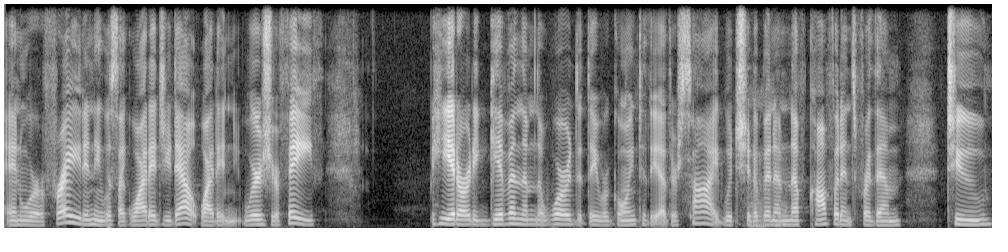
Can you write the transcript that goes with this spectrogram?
and were afraid. And he was like, Why did you doubt? Why didn't you? Where's your faith? He had already given them the word that they were going to the other side, which should have been enough confidence for them to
